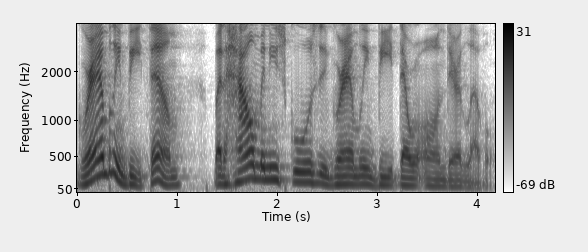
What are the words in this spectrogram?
Grambling beat them, but how many schools did Grambling beat that were on their level?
